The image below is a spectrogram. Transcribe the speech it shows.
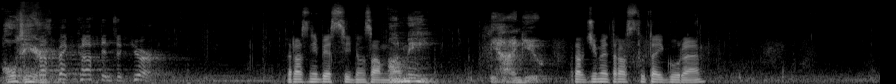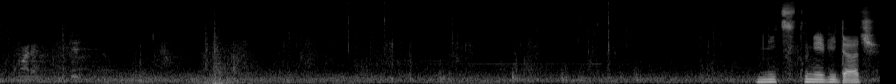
Hold here. Teraz niebiescy idą za mną. Sprawdzimy teraz tutaj górę. Nic tu nie widać.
